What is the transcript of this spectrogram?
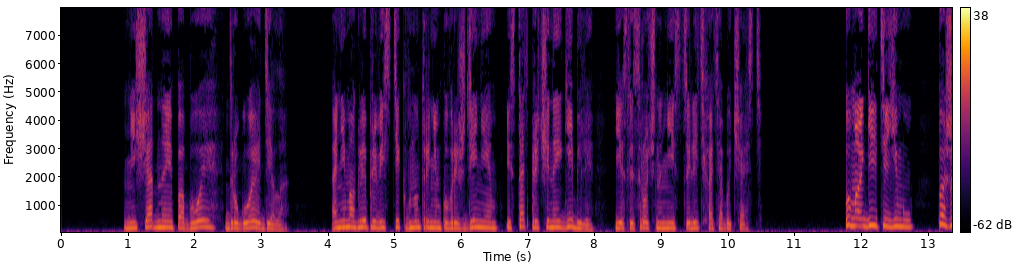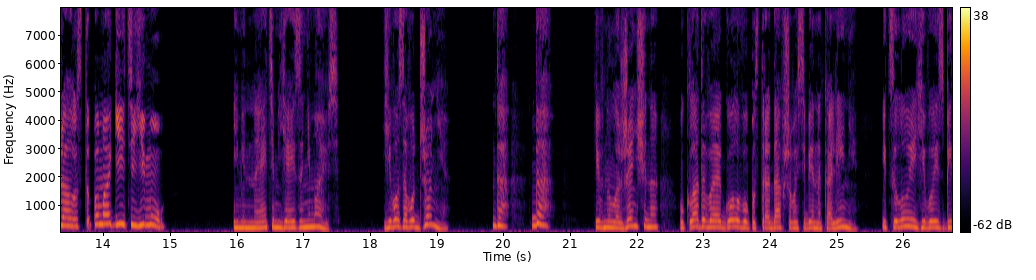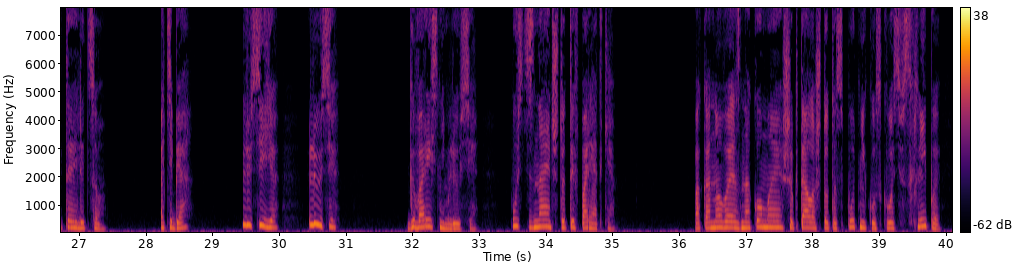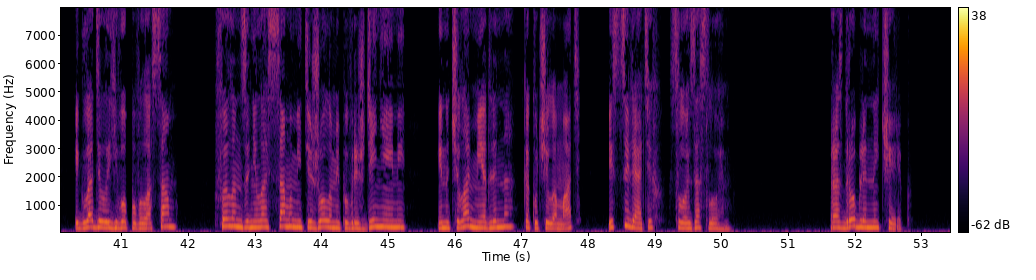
Нещадные побои — другое дело. Они могли привести к внутренним повреждениям и стать причиной гибели, если срочно не исцелить хотя бы часть. «Помогите ему! Пожалуйста, помогите ему!» «Именно этим я и занимаюсь. Его зовут Джонни?» «Да, да», — кивнула женщина, укладывая голову пострадавшего себе на колени и целуя его избитое лицо. «А тебя?» «Люсия, «Люси!» «Говори с ним, Люси. Пусть знает, что ты в порядке». Пока новая знакомая шептала что-то спутнику сквозь всхлипы и гладила его по волосам, Фэллон занялась самыми тяжелыми повреждениями и начала медленно, как учила мать, исцелять их слой за слоем. Раздробленный череп.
